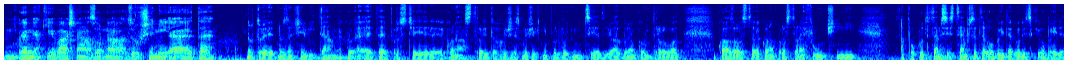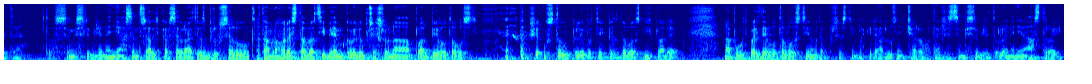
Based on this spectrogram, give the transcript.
Mimochodem, jaký je váš názor na zrušení EET? No to je jednoznačně vítám. Jako EET prostě je jako nástroj toho, že jsme všichni podvodníci a teď vás budeme kontrolovat. Ukázalo se to jako naprosto nefunkční. A pokud ten systém chcete obejít, tak ho vždycky obejdete. To si myslím, že není. Já jsem třeba teďka se vrátil z Bruselu a tam mnoho restaurací během covidu přešlo na platby v hotovosti. Takže ustoupili od těch bezdomovostních plateb. No a pokud platíte v hotovosti, no, tak už se s tím taky dá různě čarovat. Takže si myslím, že tohle není nástroj.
